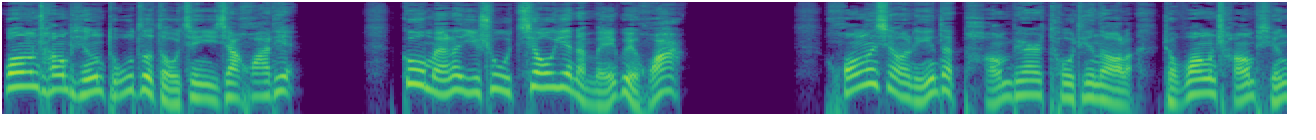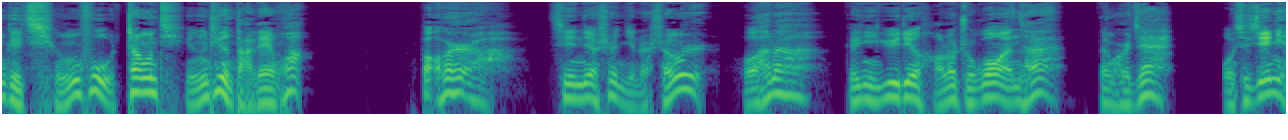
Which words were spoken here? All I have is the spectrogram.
汪长平独自走进一家花店，购买了一束娇艳的玫瑰花。黄小林在旁边偷听到了这汪长平给情妇张婷婷打电话：“宝贝儿啊，今天是你的生日，我呢给你预定好了烛光晚餐，等会儿见，我去接你。”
